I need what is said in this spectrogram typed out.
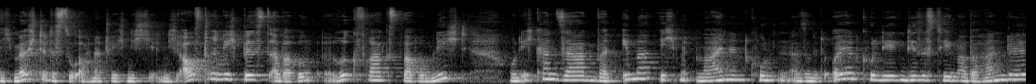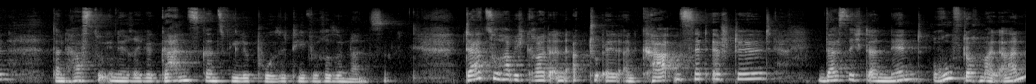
nicht möchte, dass du auch natürlich nicht, nicht aufdringlich bist, aber rückfragst, warum nicht. Und ich kann sagen, wann immer ich mit meinen Kunden, also mit euren Kollegen dieses Thema behandle, dann hast du in der Regel ganz, ganz viele positive Resonanzen. Dazu habe ich gerade ein, aktuell ein Kartenset erstellt, das sich dann nennt, ruf doch mal an,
